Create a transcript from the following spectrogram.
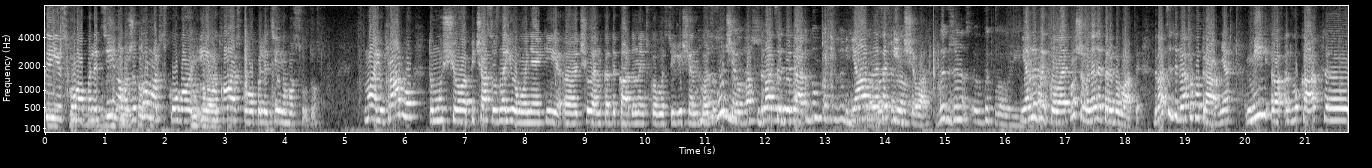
Київського апеляційного, Житомирського, і. Миколаївського апеляційного суду. Маю право, тому що під час ознайомлення, який е, член КДК Донецької області Ющенко озвучив, Ну, 29 думка зрозуміла. Я не закінчила. Ви вже виклали її. Я не виклала, я прошу мене не перебивати. 29 травня мій е, адвокат е,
